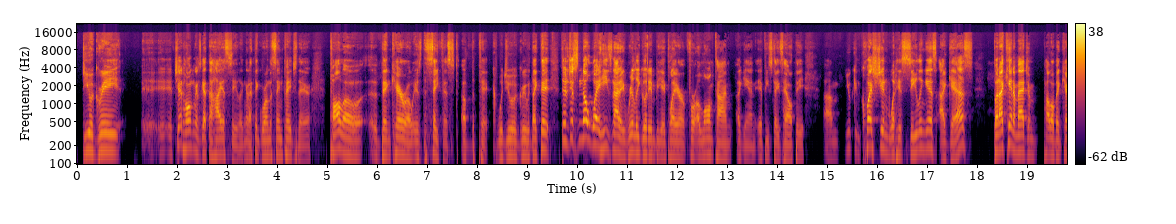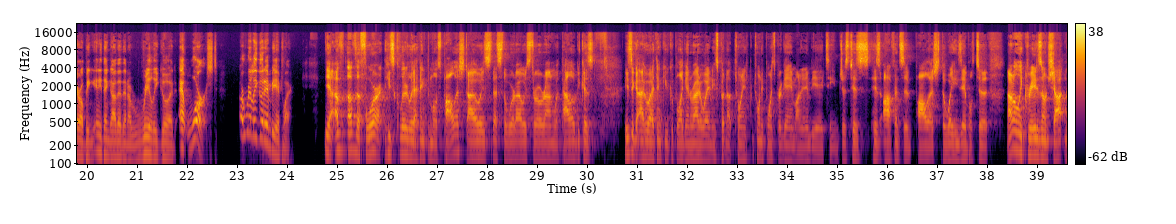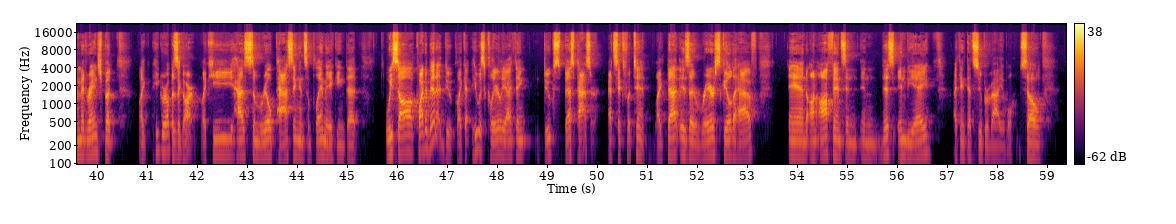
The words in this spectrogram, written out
Do you agree if Chet Holmgren's got the highest ceiling, and I think we're on the same page there, Paolo Banchero is the safest of the pick. Would you agree with like there, there's just no way he's not a really good NBA player for a long time again if he stays healthy. Um, you can question what his ceiling is, I guess, but I can't imagine Paolo Banchero being anything other than a really good, at worst, a really good NBA player. Yeah, of, of the four, he's clearly, I think, the most polished. I always, that's the word I always throw around with Paolo because – he's a guy who I think you could plug in right away, and he's putting up 20, 20 points per game on an NBA team. Just his his offensive polish, the way he's able to not only create his own shot in the mid range, but like he grew up as a guard. Like he has some real passing and some playmaking that we saw quite a bit at Duke. Like he was clearly, I think, Duke's best passer at six foot ten. Like that is a rare skill to have. And on offense in in this NBA, I think that's super valuable. So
